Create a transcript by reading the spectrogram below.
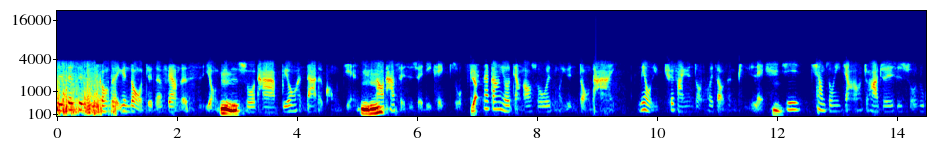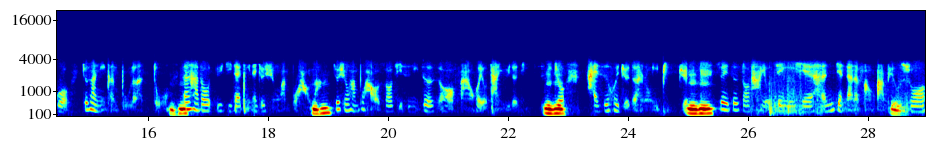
实这次提供的运动，我觉得非常的实用，嗯、就是说它不用很大的空间，嗯、然后它随时随地可以做。嗯、那刚刚有讲到说，为什么运动它没有缺乏运动也会造成疲累。嗯，其实像中医讲的话，就会是说，如果就算你可能补了很多，嗯、但是它都淤积在体内，就循环不好嘛。嗯、就循环不好的时候，其实你这个时候反而会有痰瘀的体质，嗯、你就还是会觉得很容易疲倦。嗯哼。所以这时候他有建议一些很简单的方法，比如说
